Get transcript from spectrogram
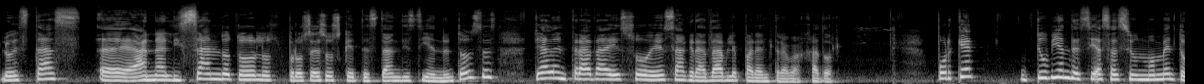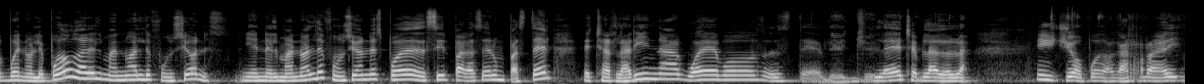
lo estás eh, analizando todos los procesos que te están diciendo. Entonces, ya de entrada eso es agradable para el trabajador. ¿Por qué? Tú bien decías hace un momento, bueno, le puedo dar el manual de funciones y en el manual de funciones puede decir para hacer un pastel, echar la harina, huevos, este, leche. leche, bla, bla, bla. Y yo puedo agarrar y...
